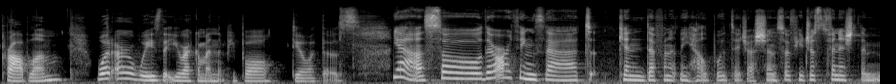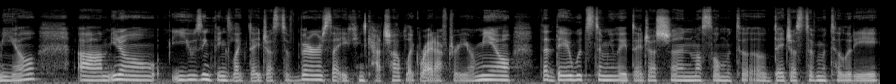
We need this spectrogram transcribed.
problem, what are ways that you recommend that people deal with those? Yeah, so there are things that can definitely help with digestion. So if you just finished the meal, um, you know, using things like digestive bitters that you can catch up like right after your meal, that they would stimulate digestion, muscle motil- uh, digestive motility,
